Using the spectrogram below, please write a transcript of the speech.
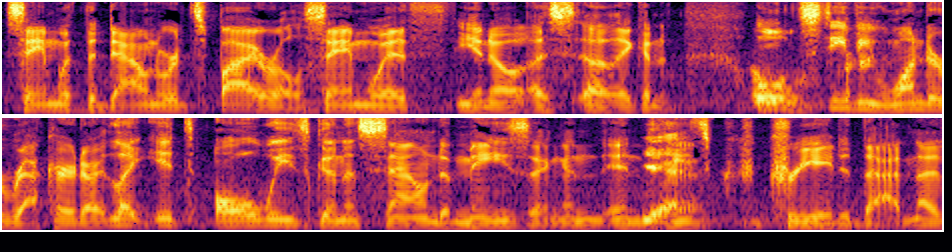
Same with the Downward Spiral. Same with you know a uh, like an old Stevie Wonder record. Or, Like it's always gonna sound amazing, and and Yeah. he's c- created that, and I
